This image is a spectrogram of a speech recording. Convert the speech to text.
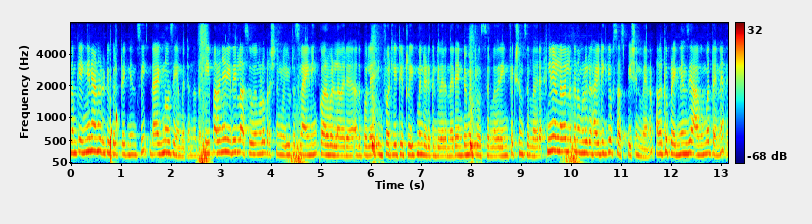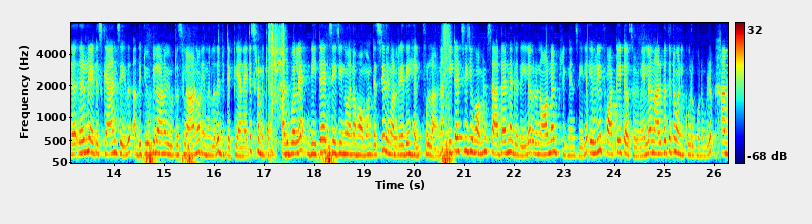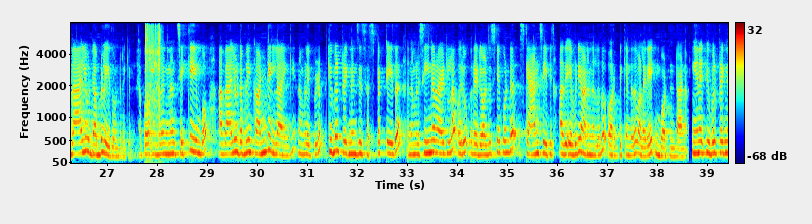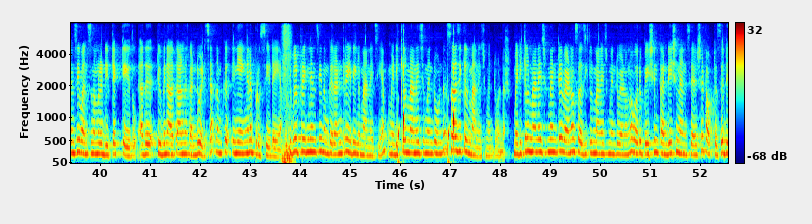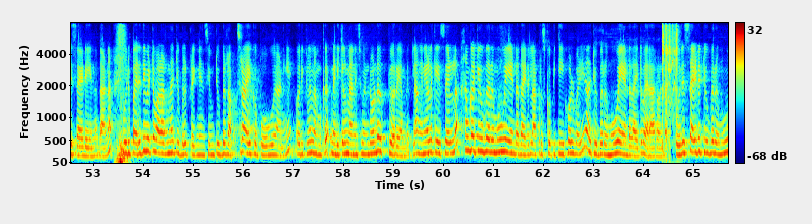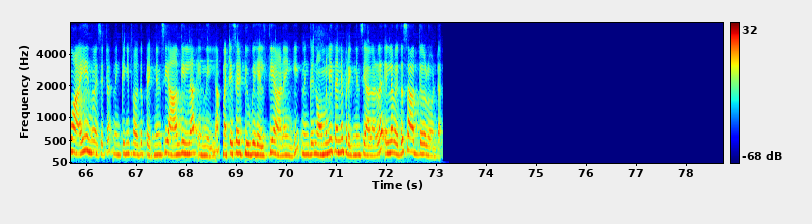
നമുക്ക് എങ്ങനെയാണ് ഒരു ട്യൂബൽ പ്രഗ്നൻസി ഡയഗ്നോസ് ചെയ്യാൻ പറ്റുന്നത്? ഈ പറഞ്ഞ രീതിയിലുള്ള അസുഖങ്ങളോ പ്രശ്നങ്ങളോ യൂട്രസ് ലൈനിങ് കുറവുള്ളവർ അതുപോലെ ഇൻഫെർട്ടിലിറ്റി ട്രീറ്റ്മെന്റ് എടുക്കേണ്ടി വരുന്നവർ എൻഡോമെട്രോസ് ഉള്ളവർ ഇൻഫെക്ഷൻസ് ഉള്ളവർ ഇങ്ങനെയുള്ളവരിലൊക്കെ നമ്മളൊരു ഹൈ ഡിഗ്രി ഓഫ് സസ്പിഷൻ വേണം. അവർക്ക് പ്രഗ്നൻസി ആകുമ്പോൾ തന്നെ ഏർലി ആയിട്ട് സ്കാൻ ചെയ്ത് അത് ട്യൂബിലാണോ യൂട്രസിലാണോ എന്നുള്ളത് ഡിറ്റക്ട് ചെയ്യാനായിട്ട് ശ്രമിക്കണം. അതുപോലെ ബീറ്റ എച്ച് സി ജി എന്ന് പറഞ്ഞ ഹോമോൺ ടെസ്റ്റ് ഇതിന് വളരെയധികം ഹെൽപ്ഫുൾ ആണ്. Beta H C G hormone സാധാരണഗതിയിൽ ഒരു നോർമൽ പ്രഗ്നൻസിയിൽ ഇവർ ഫോർട്ടി എയ്റ്റ് ഹവേഴ്സ് കഴിയുമ്പോൾ എല്ലാ നാൽപ്പത്തെട്ട് മണിക്കൂർ കൂടുമ്പോഴും ആ വാല്യൂ ഡബിൾ ചെയ്തുകൊണ്ടിരിക്കും. അപ്പോൾ നമ്മളിങ്ങനെ ചെക്ക് ചെയ്യുമ്പോൾ ആ വാല്യൂ ഡബിളിങ് കണ്ടില്ല എങ്കിൽ നമ്മളെപ്പോഴും ട്യൂബൽ പ്രഗ്നൻസി സസ്പെക്ട് ചെയ്ത് നമ്മൾ സീനിയർ ആയിട്ടുള്ള ഒരു റേഡിയോളജിസ്റ്റിനെ കൊണ്ട് സ്കാൻ ചെയ്യിപ്പിച്ച് അത് എവിടെയാണെന്നുള്ളത് ഉറപ്പിക്കേണ്ടത് വളരെ ഇമ്പോർട്ടന്റ് ആണ്. ഇങ്ങനെ ട്യൂബൽ പ്രഗ്നൻസി വൺസ് നമ്മൾ ഡിറ്റക്ട് ചെയ്തു അത് ട്യൂബിനകത്താണെന്ന് കണ്ടുപിടിച്ചാൽ നമുക്ക് ഇനി എങ്ങനെ പ്രൊസീഡ് ചെയ്യാം? ട്യൂബൽ പ്രഗ്നൻസി നമുക്ക് രണ്ട് രീതിയിൽ മാനേജ് ചെയ്യാം. മെഡിക്കൽ മാനേജ്മെന്റും ഉണ്ട് സർജിക്കൽ മാനേജ്മെന്റും ഉണ്ട്. മെഡിക്കൽ മാനേജ്മെന്റ് വേണോ സർജിക്കൽ മാനേജ്മെന്റ് വേണോ എന്ന് ഒരു പേഷ്യന്റ് കണ്ടീഷൻ അനുസരിച്ച് ഡോക്ടേഴ്സ് ഡിസൈഡ് ചെയ്യുന്നതാണ്. ഒരു പരിധി വിട്ട് വളർന്ന ട്യൂബൽ പ്രഗ്നൻസിയും ട്യൂബൽ റപ്ചർ ആയിക്കെ പോവുകയാണെങ്കിൽ ഒരിക്കലും നമുക്ക് മെഡിക്കൽ മാനേജ്മെന്റ് കൊണ്ട് ക്യൂർ ചെയ്യാൻ പറ്റില്ല. അങ്ങനെയുള്ള കേസുകളിൽ നമുക്ക് ആ ട്യൂബ് റിമൂവ് ചെയ്യേണ്ടതായിട്ട് ലാപ്രോസ്കോപ്പിക് ഈ ഹോൾ വഴി ആ ട്യൂബ് റിമൂവ് ചെയ്യേണ്ടതായിട്ട് വരാറുണ്ട്. ഒരു സൈഡ് ട്യൂബ് റിമൂവ് ആയി എന്ന് വെച്ചിട്ട് നിങ്ങൾക്ക് ഇനി ഫർദർ പ്രഗ്നൻസി ആകില്ല എന്നില്ല. മറ്റേ സൈഡ് ട്യൂബ് ഹെൽത്തി ആണെങ്കിൽ നിങ്ങൾക്ക് നോർമലി തന്നെ പ്രഗ്നൻസി ആകാനുള്ള എല്ലാവിധ സാധ്യതകളും ഉണ്ട്.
